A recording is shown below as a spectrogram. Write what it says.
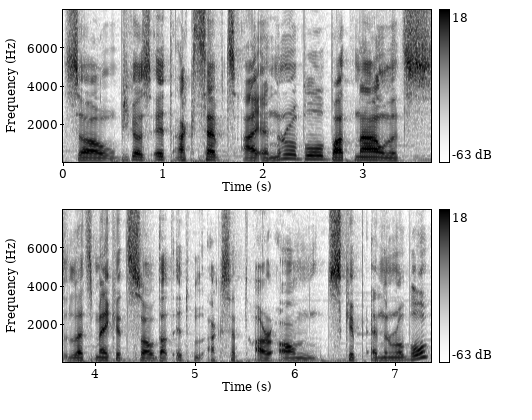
So because it accepts I IEnumerable, but now let's let's make it so that it will accept our own skip enumerable.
